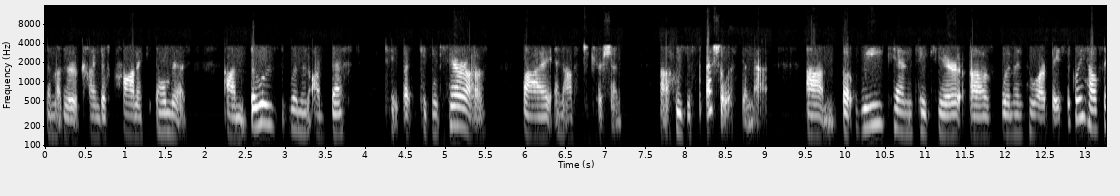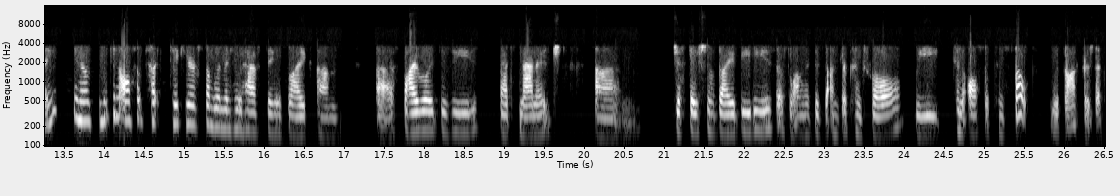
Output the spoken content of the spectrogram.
some other kind of chronic illness. Um, those women are best t- uh, taken care of by an obstetrician uh, who's a specialist in that. Um, but we can take care of women who are basically healthy. You know, we can also t- take care of some women who have things like um, uh, thyroid disease that's managed, um, gestational diabetes as long as it's under control. We can also consult with doctors. That's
